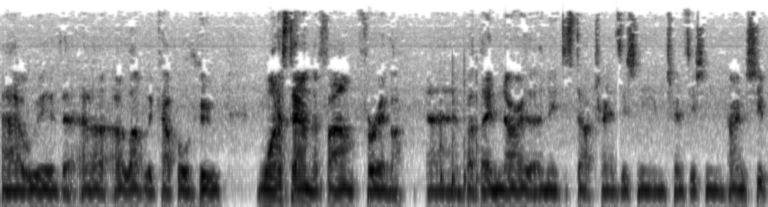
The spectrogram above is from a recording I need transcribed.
uh, with a, a, lovely couple who want to stay on the farm forever, uh, but they know that they need to start transitioning and transitioning ownership.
